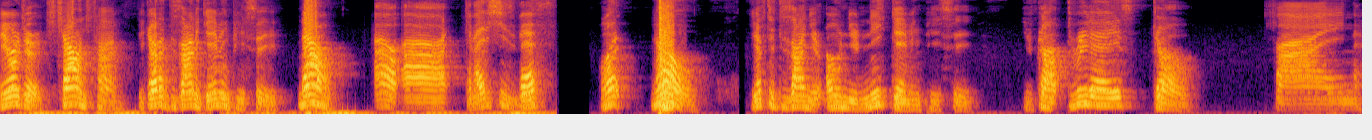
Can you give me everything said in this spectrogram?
Hey Arthur, it's challenge time. You gotta design a gaming PC. Now! Oh, uh, can I just use this? What? No! You have to design your own unique gaming PC. You've got three days, go. Fine.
